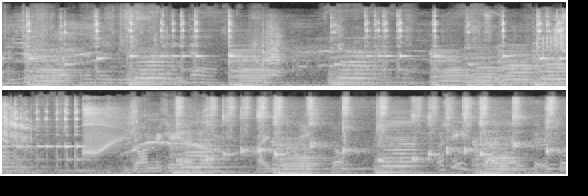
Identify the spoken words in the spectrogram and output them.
Ganda. Dito kami kay ano, kay TikTok. Kasi isda na ito, ito.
